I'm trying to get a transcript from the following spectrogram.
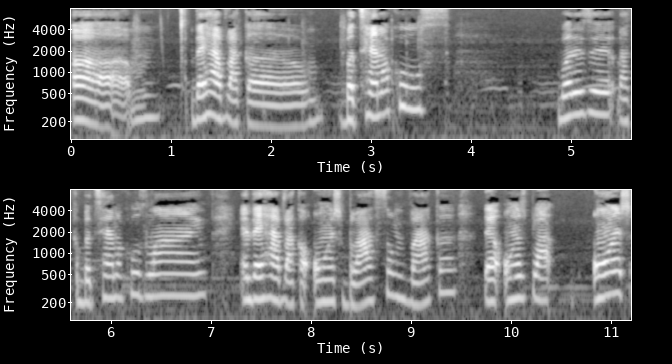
um, they have like a botanicals what is it like a botanicals line, and they have like an orange blossom vodka. That orange block orange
